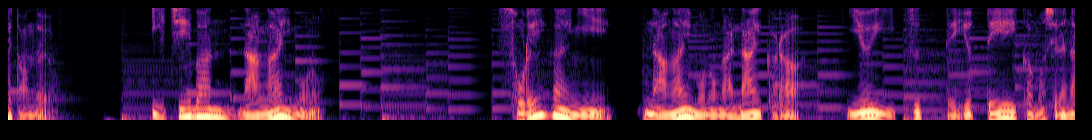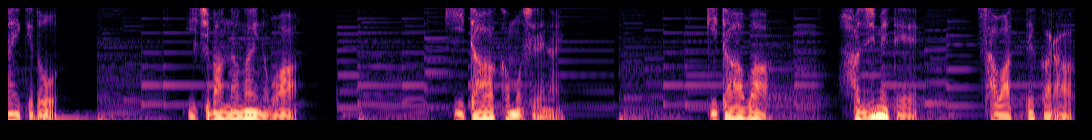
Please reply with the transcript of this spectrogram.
えたんだよ。一番長いもの。それ以外に長いものがないから唯一って言っていいかもしれないけど一番長いのはギターかもしれない。ギターは初めて触ってから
